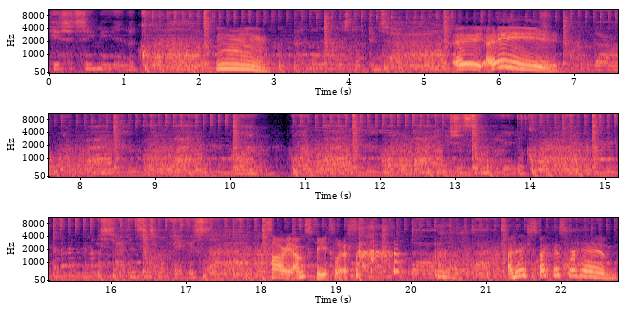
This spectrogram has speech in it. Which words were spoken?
You should see me in the crown. Mmm. Hey, hey! Sorry, I'm speechless. I didn't expect this for him.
